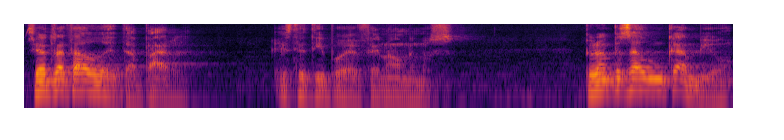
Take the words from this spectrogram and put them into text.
Se ha tratado de tapar este tipo de fenómenos, pero ha empezado un cambio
